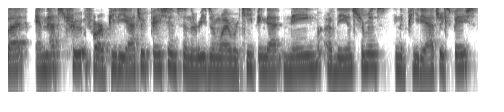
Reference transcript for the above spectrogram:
But, and that's true for our pediatric patients, and the reason why we're keeping that name of the instruments in the pediatric space.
